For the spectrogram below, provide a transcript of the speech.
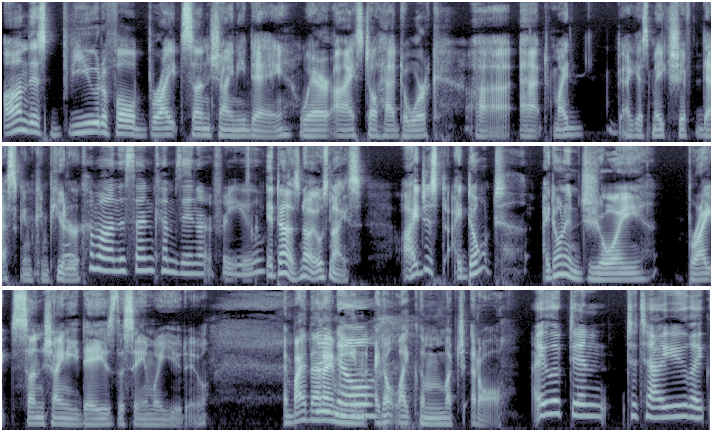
on this beautiful, bright, sunshiny day, where I still had to work uh, at my, I guess, makeshift desk and Oh, computer, come on, the sun comes in for you. it does. No, it was nice. I just, I don't, I don't enjoy bright, sunshiny days the same way you do. And by that I I, mean I don't like them much at all. I looked in to tell you, like,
